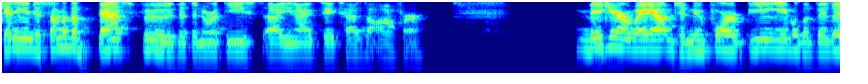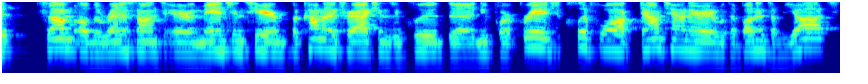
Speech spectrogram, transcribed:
getting into some of the best food that the Northeast uh, United States has to offer. Making our way out into Newport, being able to visit some of the Renaissance era mansions here. The common attractions include the Newport Bridge, Cliff Walk, downtown area with abundance of yachts.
